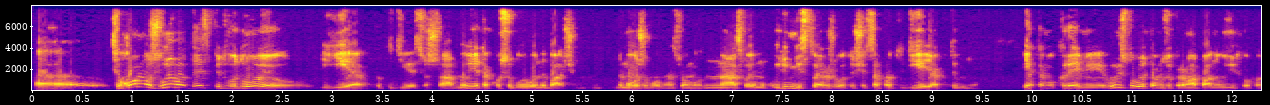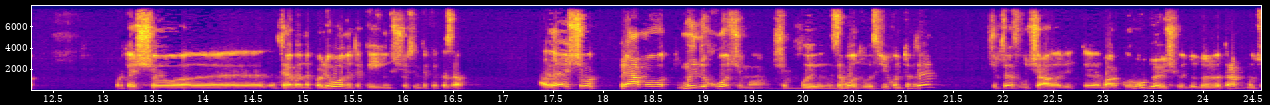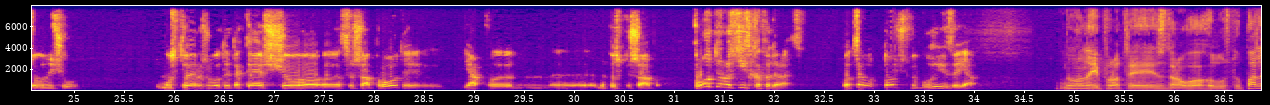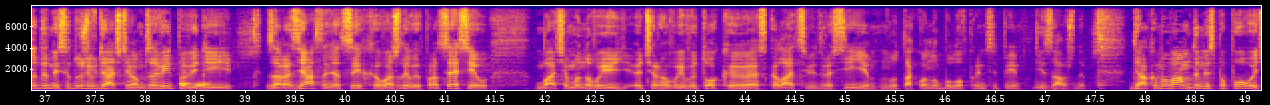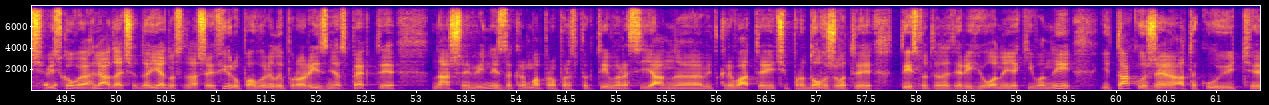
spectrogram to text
Е, Цілком можливо, десь під водою є протидія США. Ми її так особливо не бачимо. Не можемо на своєму на своєму рівні стверджувати, що ця протидія є активною. Є там окремі вислови, там, зокрема, пану Вітхофа, про те, що е, треба Наполеон і таке інше, щось він таке казав. Але що от прямо от ми не хочемо, щоб ви заводили свій контингент, що це звучало від е, Марко Рублевича до Дональда Трампа, ми цього не чули. Тому стверджувати таке, що е, США проти, я б е, не поспішав. Проти Російська Федерація. Оце от точно були заяви. Ну, вони і проти здорового глузду. Пане Денисе, дуже вдячні вам за відповіді і за роз'яснення цих важливих процесів. Бачимо новий е, черговий виток е, ескалації від Росії. Ну так воно було в принципі і завжди. Дякуємо вам, Денис Попович, військовий оглядач, доєднувся до нашого ефіру. Поговорили про різні аспекти нашої війни, зокрема про перспективи росіян е, відкривати чи продовжувати тиснути на ті регіони, які вони і так уже атакують.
